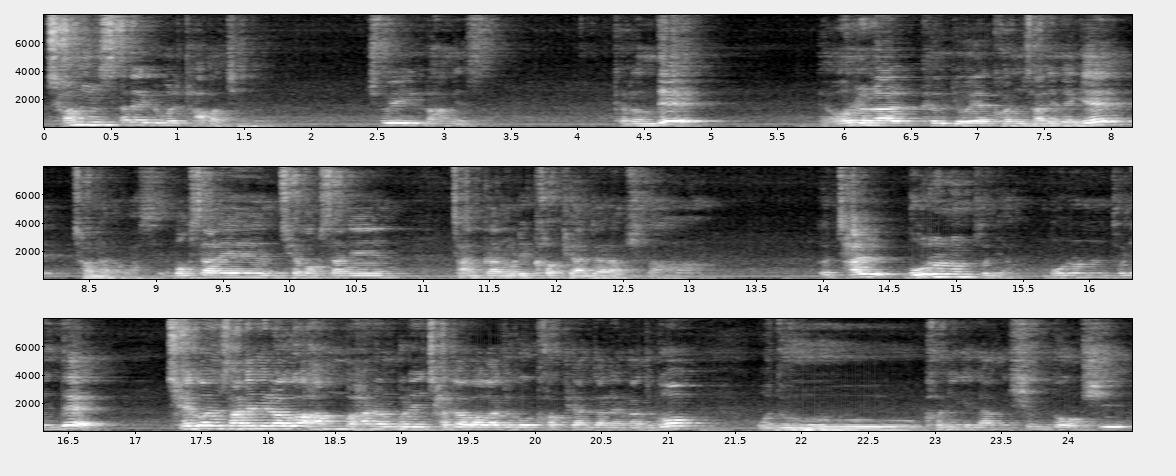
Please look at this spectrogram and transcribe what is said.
전 사례금을 다 거예요. 주의 일을 하면서. 그런데 어느 날 그 교회 권사님에게 전화가 왔어요. 목사님, 최 목사님, 잠깐 우리 커피 한잔 합시다. 그잘 모르는 분이야. 모르는 분인데 최건사님이라고 하는 분이 찾아와가지고 커피 한잔 해가지고 오두커니 그냥 힘도 없이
